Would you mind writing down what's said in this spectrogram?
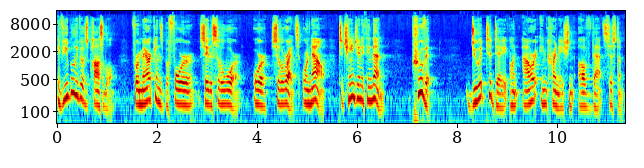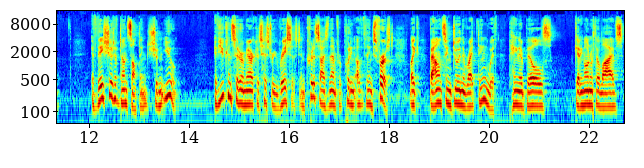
If you believe it was possible for Americans before, say, the Civil War, or civil rights, or now, to change anything then, prove it. Do it today on our incarnation of that system. If they should have done something, shouldn't you? If you consider America's history racist and criticize them for putting other things first, like balancing doing the right thing with paying their bills, getting on with their lives,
